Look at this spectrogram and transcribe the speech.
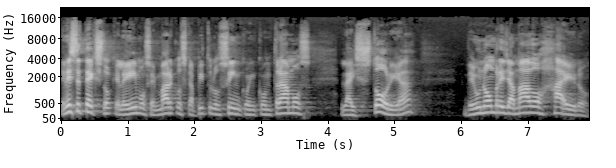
En este texto que leímos en Marcos capítulo 5 encontramos la historia de un hombre llamado Jairo.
